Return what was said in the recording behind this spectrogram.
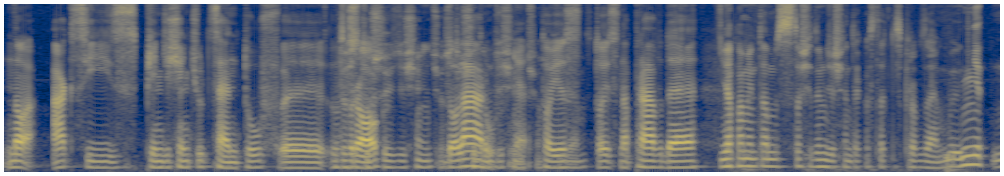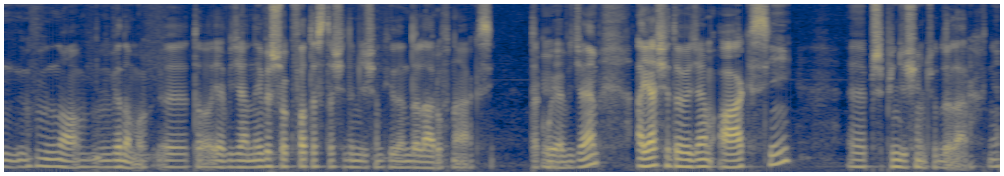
No, akcji z 50 centów y, Do w rok 160, dolarów, nie? 170, To, wiem. jest, to jest naprawdę... Ja pamiętam 170, jak ostatnio sprawdzałem. Nie, no, wiadomo, y, to ja widziałem najwyższą kwotę 171 dolarów na akcji. Taką ja widziałem. A ja się dowiedziałem o akcji y, przy 50 dolarach, nie?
